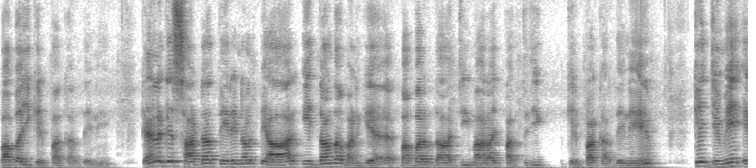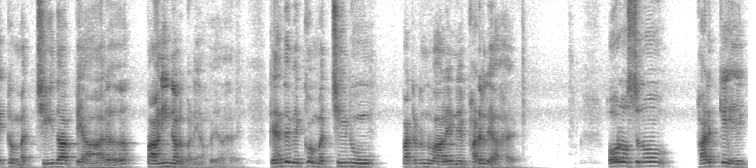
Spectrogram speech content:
ਬਾਬਾ ਜੀ ਕਿਰਪਾ ਕਰਦੇ ਨੇ। ਕਹਿਣ ਲੱਗੇ ਸਾਡਾ ਤੇਰੇ ਨਾਲ ਪਿਆਰ ਇਦਾਂ ਦਾ ਬਣ ਗਿਆ ਹੈ। ਬਾਬਾ ਰਵਿਦਾਸ ਜੀ ਮਹਾਰਾਜ ਭਗਤ ਜੀ ਕਿਰਪਾ ਕਰਦੇ ਨੇ ਕਿ ਜਿਵੇਂ ਇੱਕ ਮੱਛੀ ਦਾ ਪਿਆਰ ਪਾਣੀ ਨਾਲ ਬਣਿਆ ਹੋਇਆ ਹੈ। ਕਹਿੰਦੇ ਵੇਖੋ, ਮੱਛੀ ਨੂੰ ਪਕੜਨ ਵਾਲੇ ਨੇ ਫੜ ਲਿਆ ਹੈ ਔਰ ਉਸ ਨੂੰ ਫੜ ਕੇ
